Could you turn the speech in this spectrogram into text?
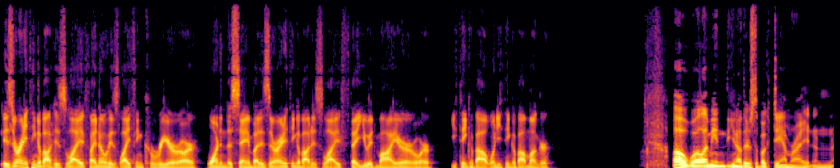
Is there anything about his life? I know his life and career are one and the same, but is there anything about his life that you admire or you think about when you think about Munger? Oh well, I mean, you know, there's the book Damn Right and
